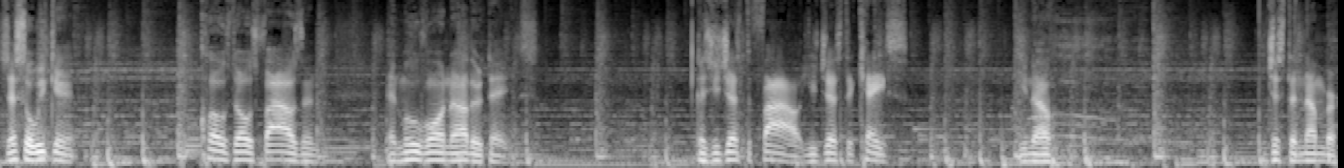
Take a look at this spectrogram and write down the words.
just so we can close those files and and move on to other things. Cause you're just a file, you're just a case, you know, just a number.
